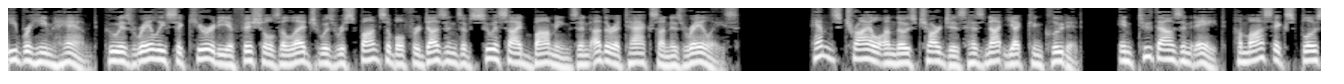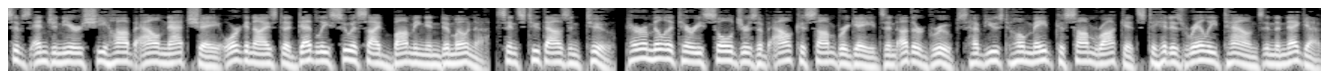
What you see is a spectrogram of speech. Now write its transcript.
Ibrahim Hamd, who Israeli security officials alleged was responsible for dozens of suicide bombings and other attacks on Israelis. Hamd's trial on those charges has not yet concluded. In 2008, Hamas explosives engineer Shihab al-Natsheh organized a deadly suicide bombing in Dimona. Since 2002, paramilitary soldiers of al-Qassam brigades and other groups have used homemade Qassam rockets to hit Israeli towns in the Negev,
